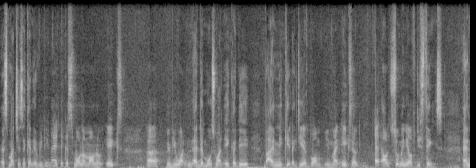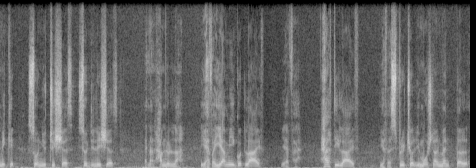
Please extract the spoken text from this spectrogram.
as much as I can every day. And I take a small amount of eggs, uh, maybe one at the most one egg a day, but I make it like GF bomb in my eggs. I add on so many of these things and make it so nutritious, so delicious, and Alhamdulillah, you have a yummy, good life, you have a healthy life, you have a spiritual, emotional, mental,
